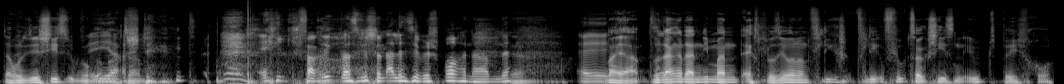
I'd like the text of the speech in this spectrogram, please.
Da, wo die die Schießübungen ja gemacht haben. stimmt. Ey, verrückt, was wir schon alles hier besprochen haben, ne? Ja. Ey, Naja, solange dann niemand Explosionen und Flieg Flieg Flugzeugschießen übt, bin ich froh.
